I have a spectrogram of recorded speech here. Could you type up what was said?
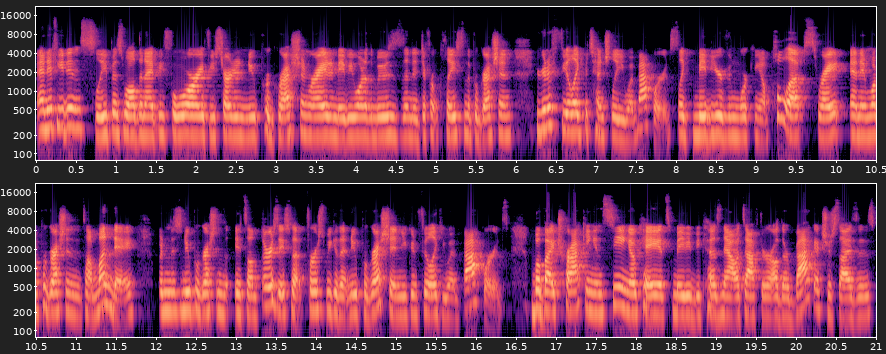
And if you didn't sleep as well the night before, if you started a new progression, right, and maybe one of the moves is in a different place in the progression, you're going to feel like potentially you went backwards. Like maybe you're even working on pull ups, right? And in one progression, it's on Monday, but in this new progression, it's on Thursday. So that first week of that new progression, you can feel like you went backwards. But by tracking and seeing, okay, it's maybe because now it's after other back exercises,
